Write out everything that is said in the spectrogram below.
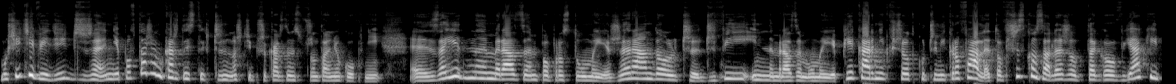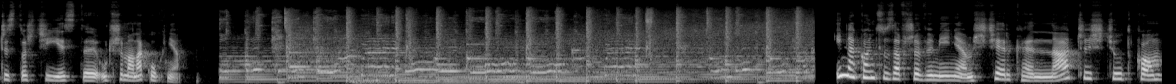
Musicie wiedzieć, że nie powtarzam każdej z tych czynności przy każdym sprzątaniu kuchni. E, Za jednym razem po prostu umyję żerandol czy drzwi, innym razem umyję piekarnik w środku czy mikrofale. To wszystko zależy od tego, w jakiej czystości jest e, utrzymana kuchnia. Na końcu zawsze wymieniam ścierkę na czyściutką.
